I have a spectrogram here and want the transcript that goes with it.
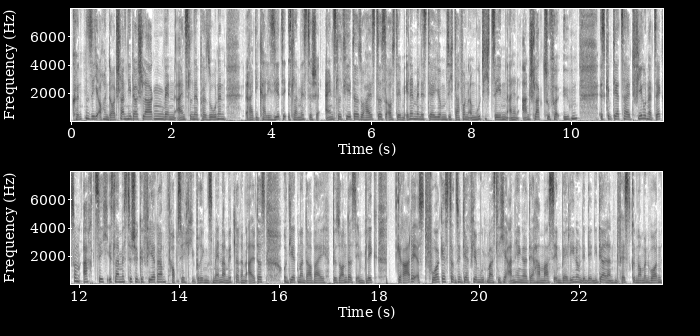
könnten sich auch in Deutschland niederschlagen, wenn einzelne Personen, radikalisierte islamistische Einzeltäter, so heißt es aus dem Innenministerium, sich davon ermutigt sehen, einen Anschlag zu verüben. Es gibt derzeit 486 80 islamistische Gefährder, hauptsächlich übrigens Männer mittleren Alters, und die hat man dabei besonders im Blick. Gerade erst vorgestern sind ja vier mutmaßliche Anhänger der Hamas in Berlin und in den Niederlanden festgenommen worden,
